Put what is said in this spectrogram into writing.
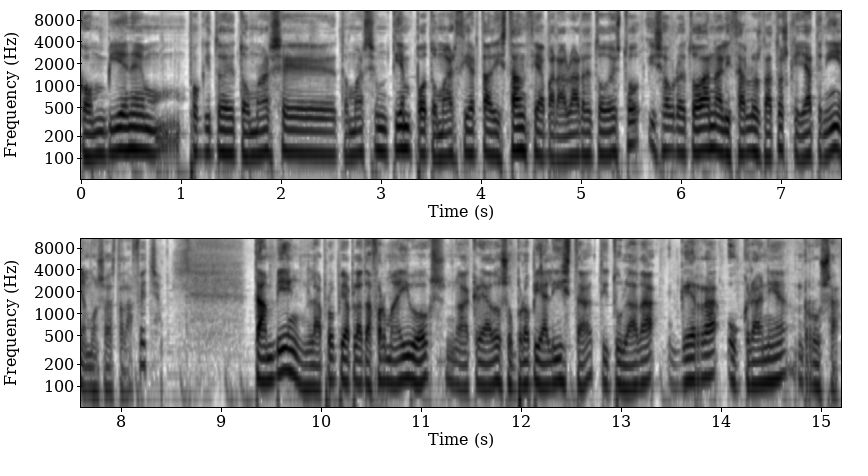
conviene un poquito de tomarse, tomarse un tiempo, tomar cierta distancia para hablar de todo esto y sobre todo analizar los datos que ya teníamos hasta la fecha. También la propia plataforma Evox ha creado su propia lista titulada Guerra Ucrania-Rusa.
